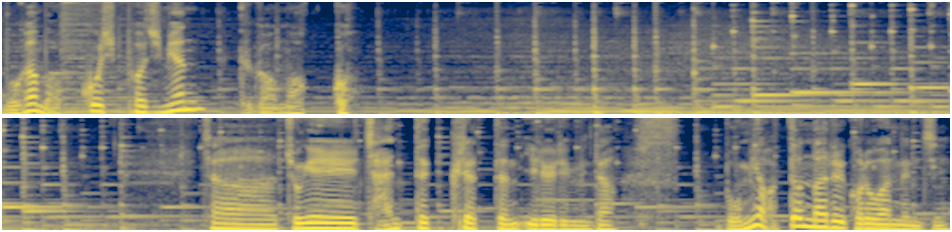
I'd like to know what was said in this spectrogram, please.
뭐가 먹고 싶어지면 그거 먹고, 자, 종일 잔뜩 흐렸던 일요일입니다. 몸이 어떤 말을 걸어왔는지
